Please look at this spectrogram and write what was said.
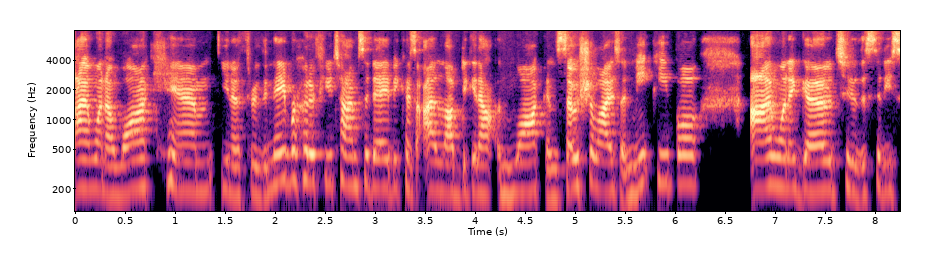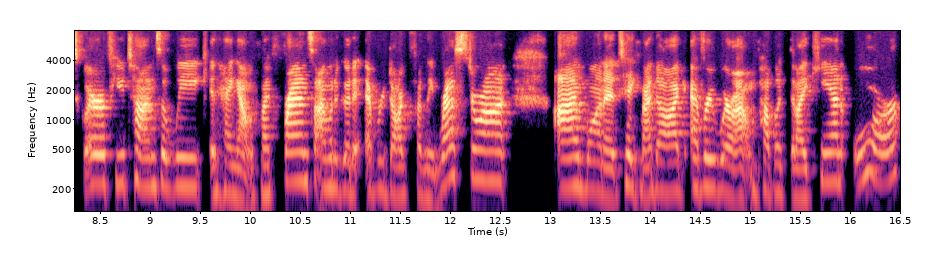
I want to walk him, you know, through the neighborhood a few times a day because I love to get out and walk and socialize and meet people. I want to go to the city square a few times a week and hang out with my friends. I want to go to every dog friendly restaurant. I want to take my dog everywhere out in public that I can. Or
